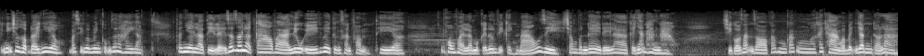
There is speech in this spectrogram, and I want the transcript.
Những trường hợp đấy nhiều. Bác sĩ Nguyễn Minh cũng rất là hay gặp. Tất nhiên là tỷ lệ rất rất là cao và lưu ý về từng sản phẩm thì ờ, cũng không phải là một cái đơn vị cảnh báo gì trong vấn đề đấy là cái nhãn hàng nào. Chỉ có dặn dò các các khách hàng và bệnh nhân đó là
